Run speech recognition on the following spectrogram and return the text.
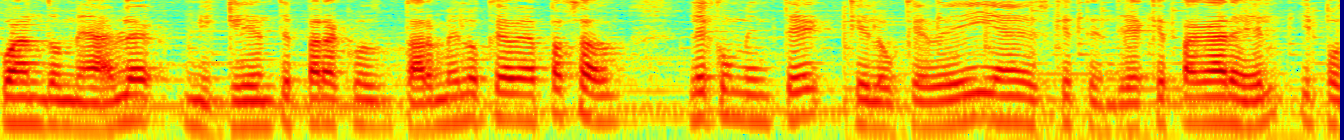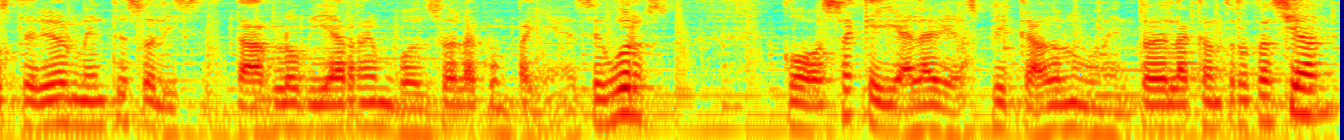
cuando me habla mi cliente para contarme lo que había pasado, le comenté que lo que veía es que tendría que pagar él y posteriormente solicitarlo vía reembolso a la compañía de seguros, cosa que ya le había explicado en el momento de la contratación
